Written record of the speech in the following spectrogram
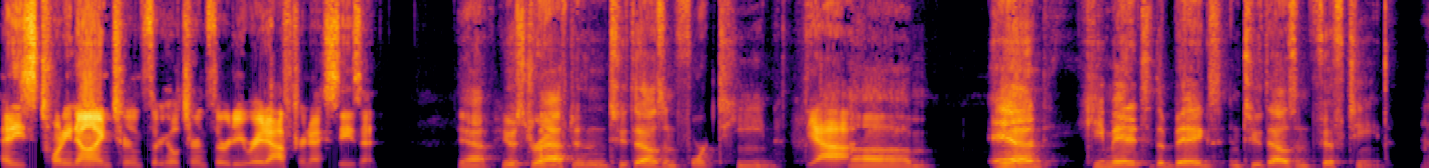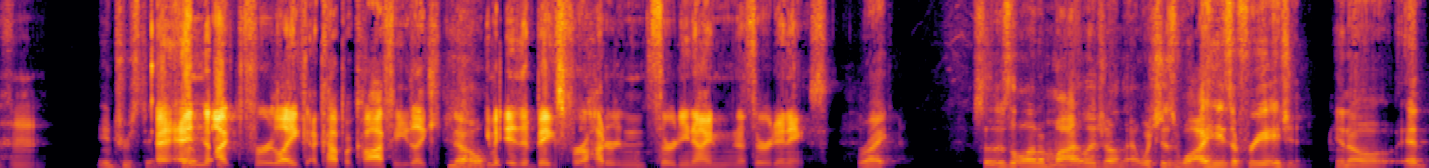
and he's 29. Turn he'll turn 30 right after next season. Yeah, he was drafted in 2014. Yeah, um, and he made it to the bigs in 2015. Mm-hmm. Interesting, and, and, not for like a cup of coffee. Like no, he made it to the bigs for 139 and a third innings. Right. So there's a lot of mileage on that, which is why he's a free agent. You know, and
